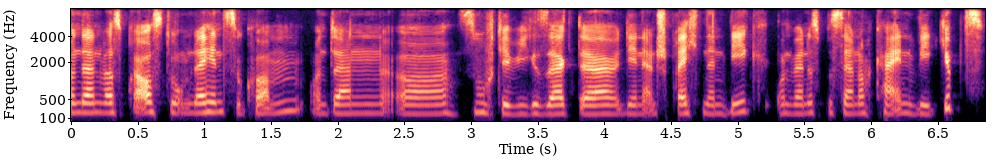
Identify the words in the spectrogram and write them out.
und dann, was brauchst du, um dahin zu kommen? Und dann äh, such dir, wie gesagt, der, den entsprechenden Weg. Und wenn es bisher noch keinen Weg gibt,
